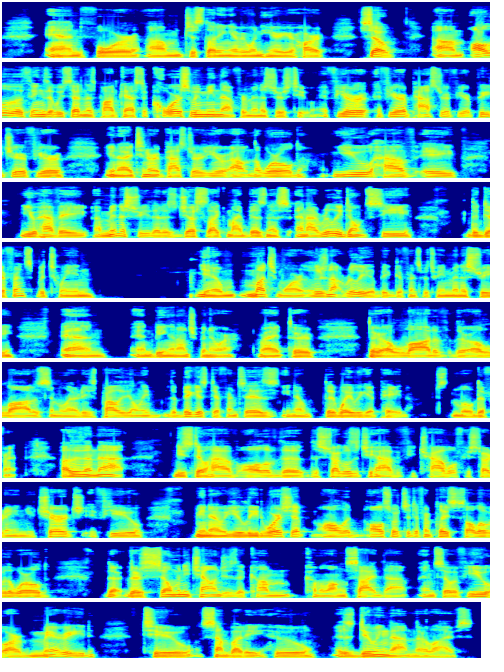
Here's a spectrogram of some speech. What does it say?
and for um, just letting everyone hear your heart. So, um, all of the things that we said in this podcast, of course, we mean that for ministers too. If you're if you're a pastor, if you're a preacher, if you're you know itinerant pastor, you're out in the world, you have a you have a, a ministry that is just like my business, and I really don't see the difference between you know much more. There's not really a big difference between ministry and and being an entrepreneur, right? There there are a lot of there are a lot of similarities. Probably the only the biggest difference is you know the way we get paid. It's a little different. Other than that, you still have all of the the struggles that you have if you travel, if you're starting a new church, if you you know you lead worship all all sorts of different places all over the world. There, there's so many challenges that come come alongside that, and so if you are married to somebody who is doing that in their lives,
